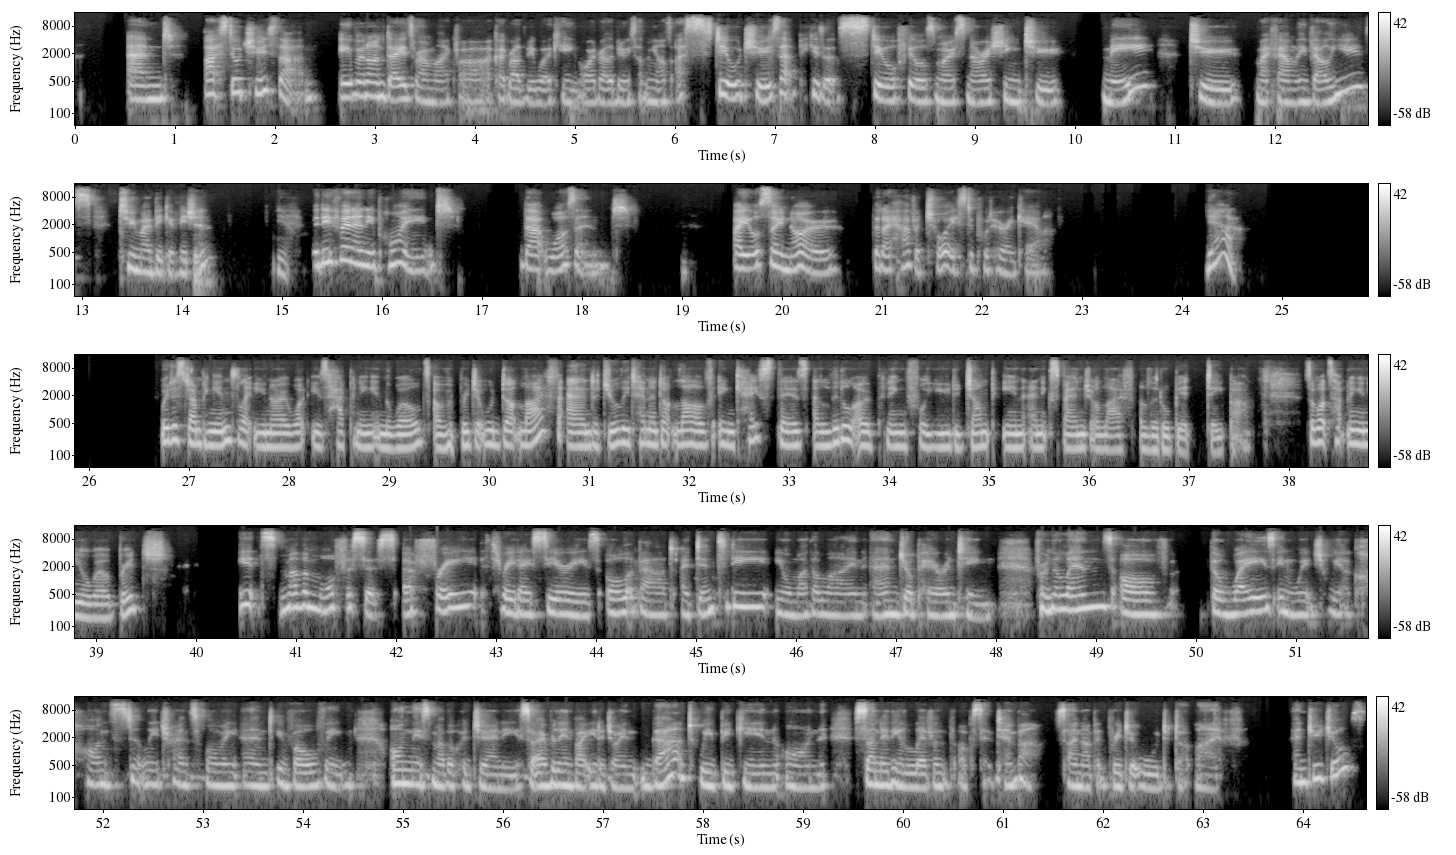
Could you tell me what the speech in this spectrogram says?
And I still choose that. Even on days where I'm like, oh, fuck, I'd rather be working or I'd rather be doing something else. I still choose that because it still feels most nourishing to me, to my family values, to my bigger vision. Yeah. But if at any point that wasn't, I also know that I have a choice to put her in care. Yeah. We're just jumping in to let you know what is happening in the worlds of bridgetwood.life and julietenner.love in case there's a little opening for you to jump in and expand your life a little bit deeper. So, what's happening in your world, Bridge? It's Mothermorphosis, a free three day series all about identity, your mother line, and your parenting from the lens of the ways in which we are constantly transforming and evolving on this motherhood journey. So I really invite you to join that. We begin on Sunday, the 11th of September. Sign up at bridgetwood.life. And you, Jules?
